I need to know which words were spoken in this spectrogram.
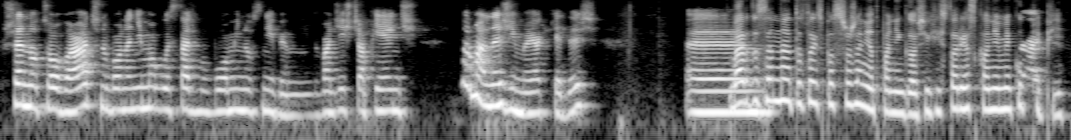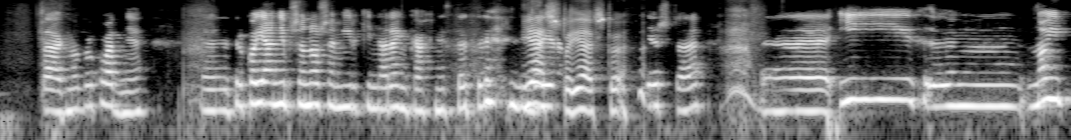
przenocować, no bo one nie mogły stać, bo było minus, nie wiem, 25, normalne zimy jak kiedyś. Bardzo cenne to tutaj spostrzeżenie od pani Gosi, historia z koniem jak u tak, Pipi. Tak, no dokładnie. E, tylko ja nie przenoszę Mirki na rękach, niestety. Jeszcze, jeszcze. Jeszcze. E, I, no i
